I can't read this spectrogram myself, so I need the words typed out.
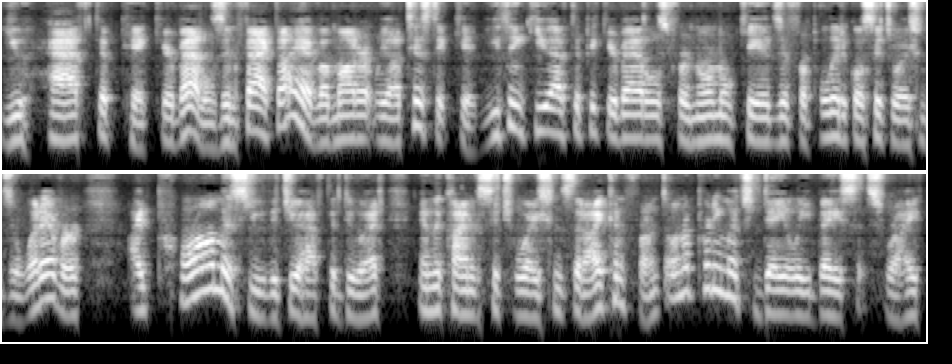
You have to pick your battles. In fact, I have a moderately autistic kid. You think you have to pick your battles for normal kids or for political situations or whatever. I promise you that you have to do it in the kind of situations that I confront on a pretty much daily basis, right?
